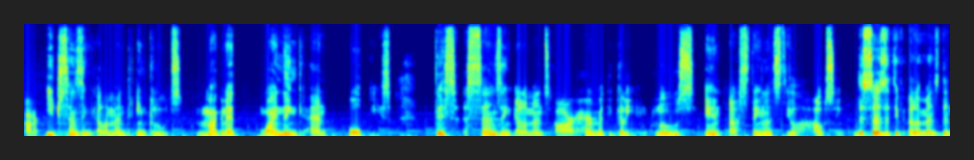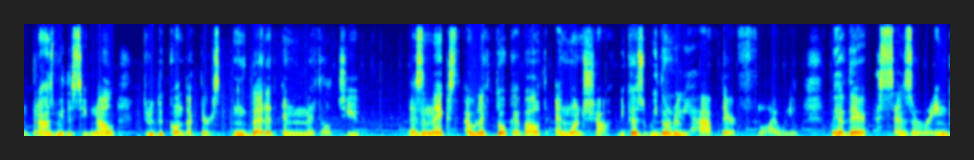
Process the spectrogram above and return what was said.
other. Each sensing element includes magnet, winding and pole piece. These sensing elements are hermetically enclosed in a stainless steel housing. The sensitive elements then transmit the signal through the conductors embedded in metal tube. As the next, I would like to talk about N1 shaft because we don't really have their flywheel. We have their sensor ring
